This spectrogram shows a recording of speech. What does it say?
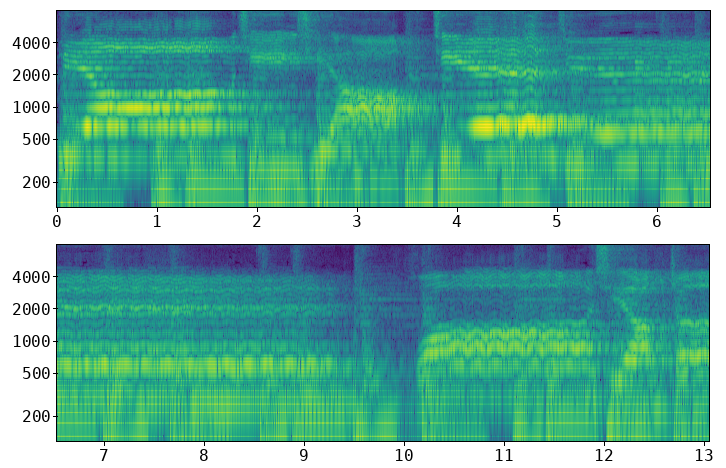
两情相坚决，花香正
